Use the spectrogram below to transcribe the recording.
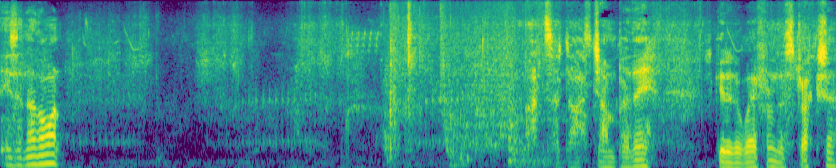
Here's another one. That's a nice jumper there. Get it away from the structure.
